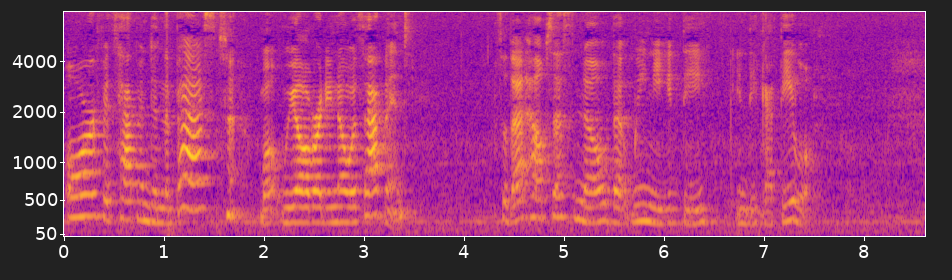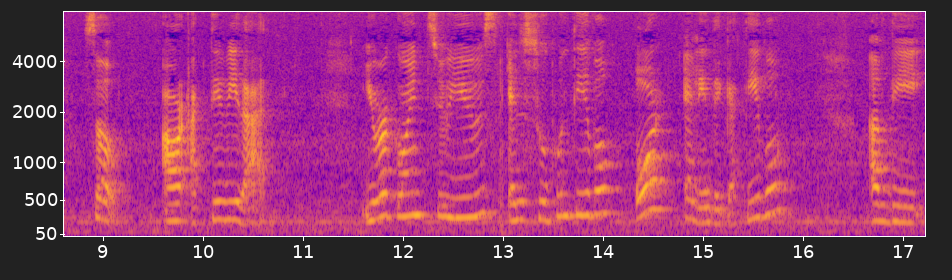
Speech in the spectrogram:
Or if it's happened in the past, well, we already know what's happened. So that helps us know that we need the indicativo. So, our actividad. You are going to use el subjuntivo or el indicativo of the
